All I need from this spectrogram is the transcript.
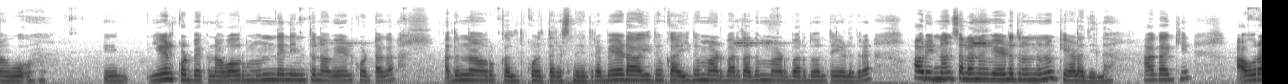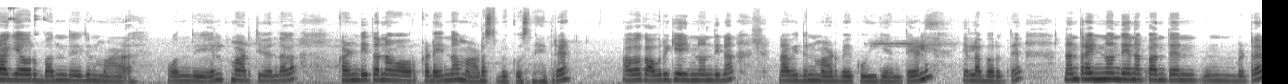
ನಾವು ಹೇಳ್ಕೊಡ್ಬೇಕು ನಾವು. ಅವ್ರ ಮುಂದೆ ನಿಂತು ನಾವು ಹೇಳ್ಕೊಟ್ಟಾಗ ಅದನ್ನು ಅವರು ಕಲ್ತ್ಕೊಳ್ತಾರೆ ಸ್ನೇಹಿತರೆ. ಬೇಡ, ಇದು ಕ, ಇದು ಮಾಡಬಾರ್ದು, ಅದು ಮಾಡಬಾರ್ದು ಅಂತ ಹೇಳಿದ್ರೆ ಅವ್ರು ಇನ್ನೊಂದು ಸಲ ನಾವು ಹೇಳಿದ್ರೂ ಕೇಳೋದಿಲ್ಲ. ಹಾಗಾಗಿ ಅವರಾಗಿ ಅವ್ರು ಬಂದು ಇದನ್ನು ಮಾ, ಒಂದು ಎಲ್ಪ್ ಮಾಡ್ತೀವಿ ಅಂದಾಗ ಖಂಡಿತ ನಾವು ಅವ್ರ ಕಡೆಯಿಂದ ಮಾಡಿಸ್ಬೇಕು ಸ್ನೇಹಿತರೆ. ಆವಾಗ ಅವರಿಗೆ ಇನ್ನೊಂದು ದಿನ ನಾವು ಇದನ್ನು ಮಾಡಬೇಕು ಹೀಗೆ ಅಂತೇಳಿ ಎಲ್ಲ ಬರುತ್ತೆ. ನಂತರ ಇನ್ನೊಂದು ಏನಪ್ಪ ಅಂತ ಅಂದ್ಬಿಟ್ರೆ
